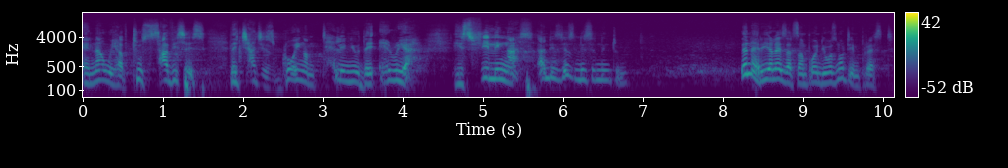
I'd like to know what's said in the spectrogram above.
And now we have two services. The church is growing. I'm telling you, the area is feeling us. And he's just listening to me. Then I realized at some point he was not impressed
